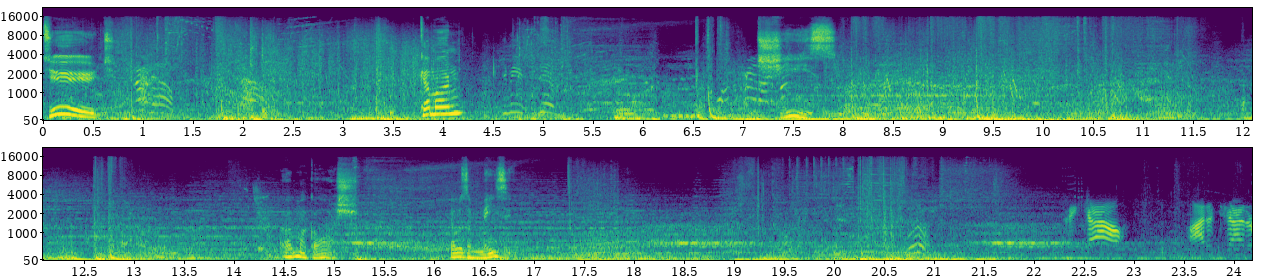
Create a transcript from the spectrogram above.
Dude. Come on. That was amazing. Hey, Cal. Lot of chatter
